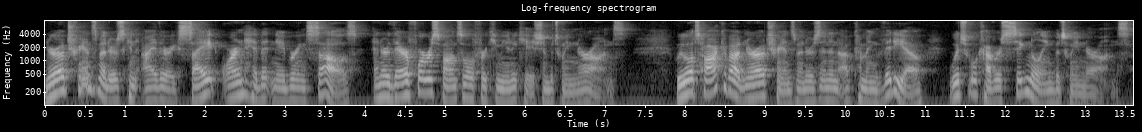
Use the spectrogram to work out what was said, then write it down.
Neurotransmitters can either excite or inhibit neighboring cells and are therefore responsible for communication between neurons. We will talk about neurotransmitters in an upcoming video, which will cover signaling between neurons.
